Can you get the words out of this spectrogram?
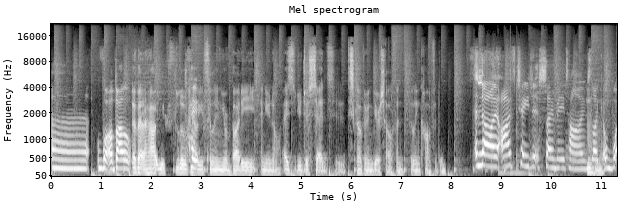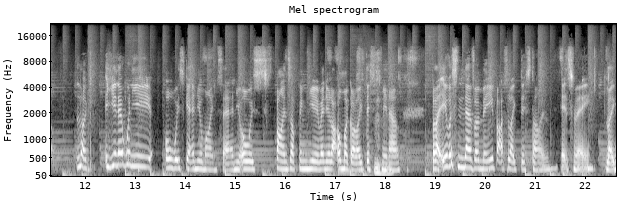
Uh, what about? About how you look, how How- you feel in your body, and you know, as you just said, discovering yourself and feeling confident. No, I've changed it so many times. Like, Mm-hmm. what, like you know when you always get in your mindset and you always find something new and you're like, oh my god, like this is Mm-hmm. me now. But like, it was never me. But I feel like this time it's me. Like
